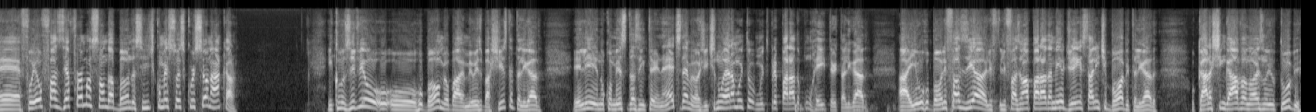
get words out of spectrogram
É, foi eu fazer a formação da banda, assim, a gente começou a excursionar, cara. Inclusive o, o, o Rubão, meu, meu ex-baixista, tá ligado? Ele, no começo das internets, né, meu? A gente não era muito, muito preparado com hater, tá ligado? Aí o Rubão, ele fazia, ele, ele fazia uma parada meio Jay Silent Bob, tá ligado? O cara xingava nós no YouTube,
